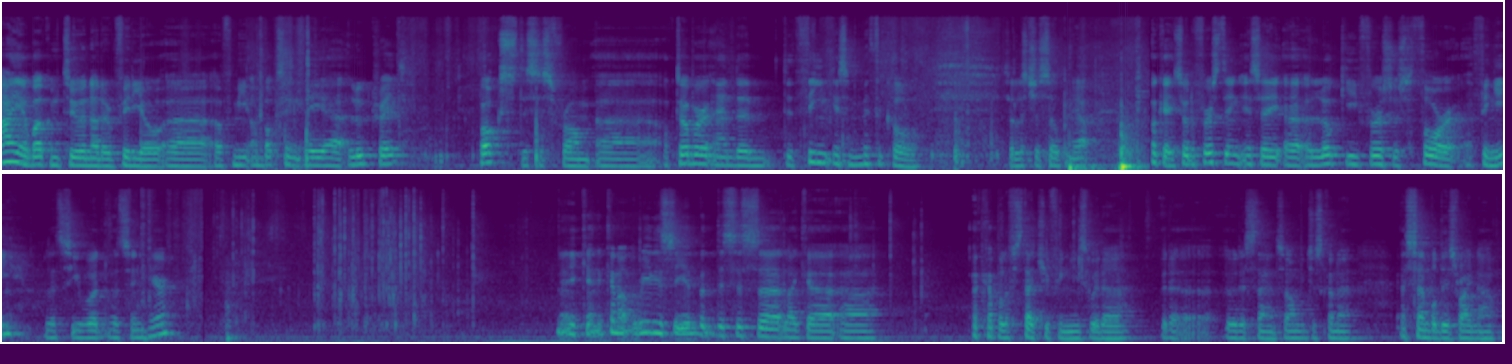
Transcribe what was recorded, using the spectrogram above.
Hi and welcome to another video uh, of me unboxing a uh, Loot Crate box. This is from uh, October and um, the theme is mythical. So let's just open it up. Okay, so the first thing is a, uh, a Loki versus Thor thingy. Let's see what, what's in here. You, can, you cannot really see it, but this is uh, like a, a, a couple of statue thingies with a with a with a stand. So I'm just gonna assemble this right now.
